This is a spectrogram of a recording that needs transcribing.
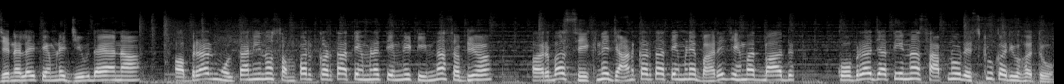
જેને લઈ તેમણે જીવદયાના અબરાર મુલતાનીનો સંપર્ક કરતા તેમણે તેમની ટીમના સભ્ય અરબાઝ શેખને જાણ કરતા તેમણે ભારે જહેમત બાદ કોબરા જાતિના સાપનું રેસ્ક્યુ કર્યું હતું,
